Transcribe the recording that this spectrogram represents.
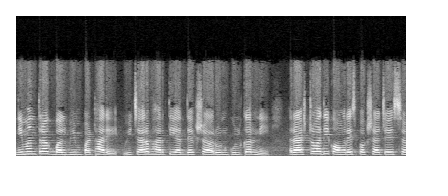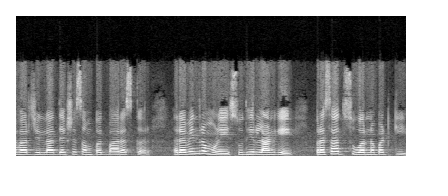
निमंत्रक बलभीम पठारे विचार भारती अध्यक्ष अरुण कुलकर्णी राष्ट्रवादी काँग्रेस पक्षाचे शहर जिल्हाध्यक्ष संपत बारसकर रवींद्र मुळे सुधीर लांडगे प्रसाद सुवर्णपटकी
